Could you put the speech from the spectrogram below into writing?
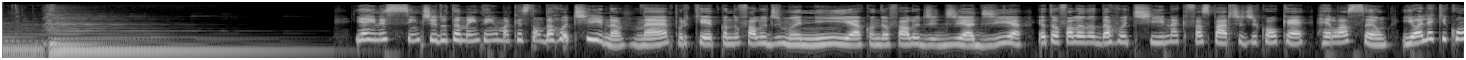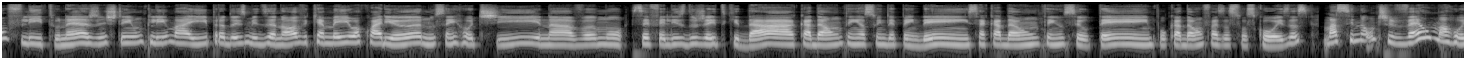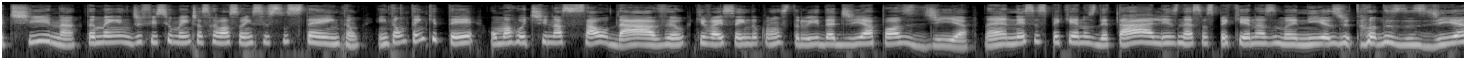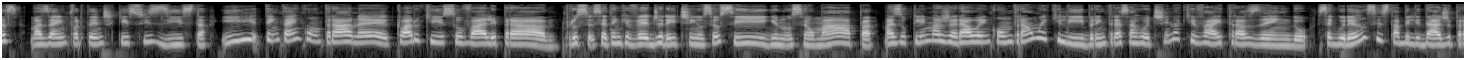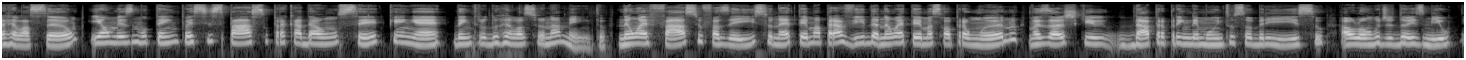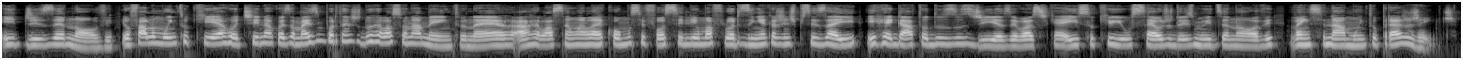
E aí, nesse sentido, também tem uma questão da rotina, né? Porque quando eu falo de mania, quando eu falo de dia a dia, eu tô falando da rotina que faz parte de qualquer relação. E olha que conflito, né? A gente tem um clima aí para 2019 que é meio aquariano, sem rotina, vamos ser felizes do jeito que dá, cada um tem a sua independência, cada um tem o seu tempo, cada um faz as suas coisas. Mas se não tiver uma rotina, também dificilmente as relações se sustentam. Então tem tem que ter uma rotina saudável que vai sendo construída dia após dia, né? Nesses pequenos detalhes, nessas pequenas manias de todos os dias, mas é importante que isso exista e tentar encontrar, né? Claro que isso vale para você tem que ver direitinho o seu signo, o seu mapa, mas o clima geral é encontrar um equilíbrio entre essa rotina que vai trazendo segurança e estabilidade para a relação e ao mesmo tempo esse espaço para cada um ser quem é dentro dentro do relacionamento. Não é fácil fazer isso, né? Tema para a vida, não é tema só para um ano, mas acho que dá para aprender muito sobre isso ao longo de 2019. Eu falo muito que a rotina é a coisa mais importante do relacionamento, né? A relação ela é como se fosse ali uma florzinha que a gente precisa ir e regar todos os dias. Eu acho que é isso que o céu de 2019 vai ensinar muito pra gente.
